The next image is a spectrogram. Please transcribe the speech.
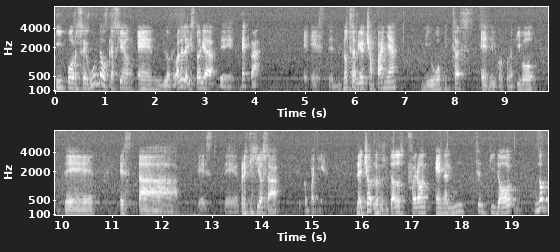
Y por segunda ocasión en lo que va de la historia de Meta, este, no se abrió champaña ni hubo pizzas en el corporativo de esta este, prestigiosa compañía. De hecho, los resultados fueron en algún sentido, no,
